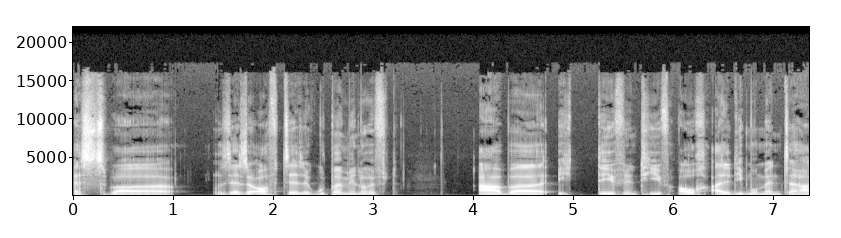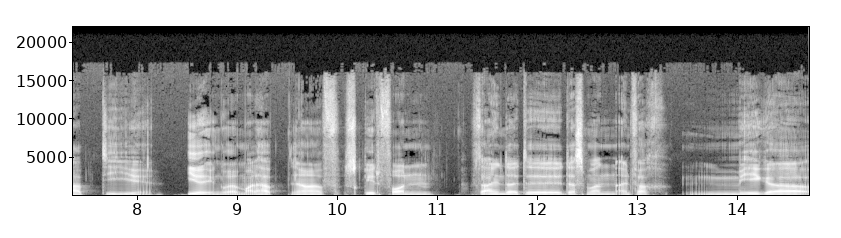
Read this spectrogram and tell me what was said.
es zwar sehr, sehr oft sehr, sehr gut bei mir läuft, aber ich definitiv auch all die Momente habe, die ihr irgendwann mal habt. Ja, es geht von auf der einen Seite, dass man einfach mega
